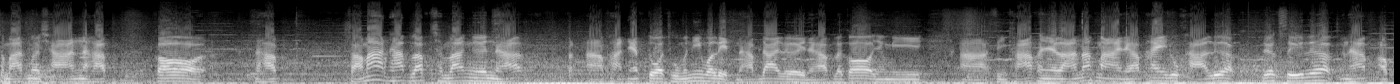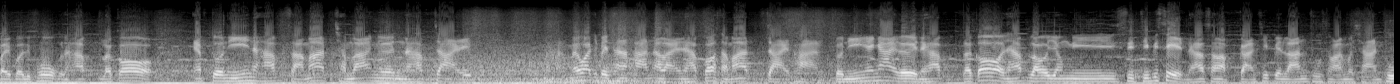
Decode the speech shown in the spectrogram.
สมาร์ทเมอร์ชานนะครับ ก็ นะครับ สามารถครับรับชำระเงินนะครับผ่านแอปตัว t ูมันนี่วอลเล็ตนะครับได้เลยนะครับ แล้วก็ยังมีสินค้าภายในร้านมากมายนะครับ ให้ลูกค้าเลือกเลือกซื้อเลือกนะครับ เอาไปบริโภคนะครับ แล้วก็แอปตัวนี้นะครับสามารถชำระเงินนะครับจ่ายไม่ว่าจะเป็นธนาคารอะไรนะครับ ก็สามารถจ่ายผ่านตัวนี้ง่าย ๆเลยนะครับ แล้วก็นะครับเรายังมีสิทธิพิเศษนะครับสำหรับการที่เป็นร้านทูสมาร์ทมอชานทู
